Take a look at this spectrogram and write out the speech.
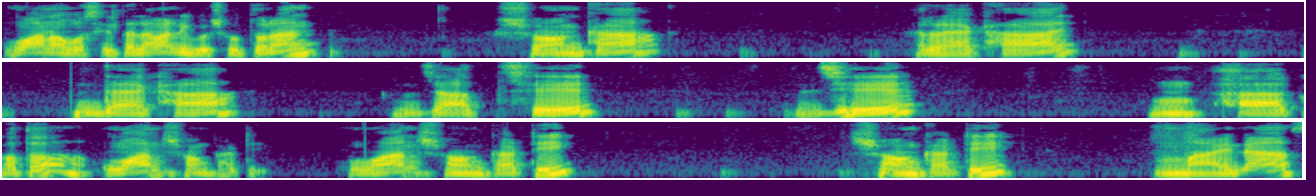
ওয়ান অবস্থিত। তাহলে আমরা লিখব, সুতরাং সংখ্যা রেখায় দেখা যাচ্ছে যে কত? ওয়ান সংখ্যাটি। ওয়ান সংখ্যাটি সংখ্যাটি মাইনাস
